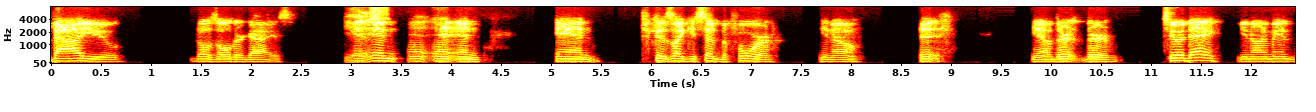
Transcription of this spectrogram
value those older guys. And, and and and and because like you said before you know it, you know they're they're two a day you know what i mean?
